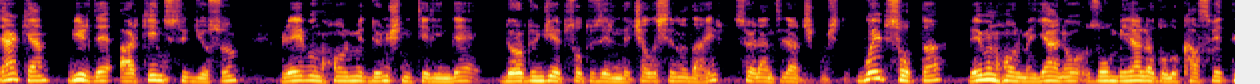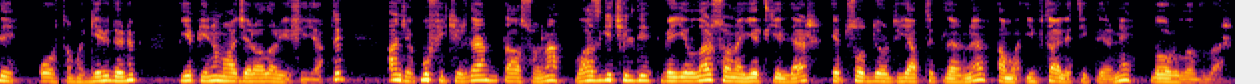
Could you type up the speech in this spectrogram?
Derken bir de Arkane Studios'un Ravenholm'e dönüş niteliğinde dördüncü episod üzerinde çalıştığına dair söylentiler çıkmıştı. Bu episodda Ravenholm'e yani o zombilerle dolu kasvetli ortama geri dönüp yepyeni maceralar yaşayacaktık. Ancak bu fikirden daha sonra vazgeçildi ve yıllar sonra yetkililer Episode 4'ü yaptıklarını ama iptal ettiklerini doğruladılar.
